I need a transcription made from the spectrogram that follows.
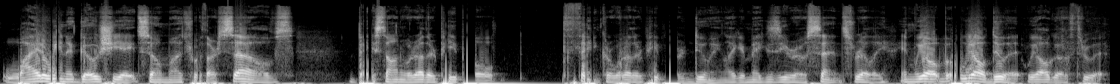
why do we negotiate so much with ourselves based on what other people think or what other people are doing. Like it makes zero sense, really. And we all we all do it. We all go through it.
